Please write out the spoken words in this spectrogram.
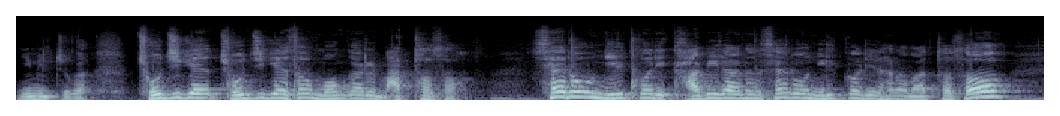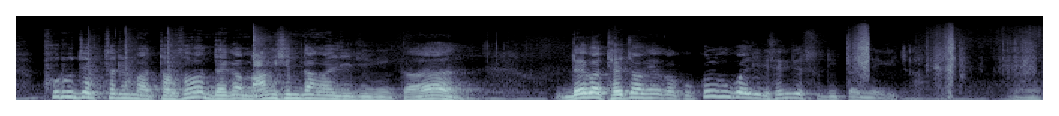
이밀주가 조직에 조직에서 뭔가를 맡아서 새로운 일거리 갑이라는 새로운 일거리를 하나 맡아서 프로젝트를 맡아서 내가 망신당할 일이니까 내가 대장해갖고 끌고 갈 일이 생길 수도 있다는 얘기죠. 예.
